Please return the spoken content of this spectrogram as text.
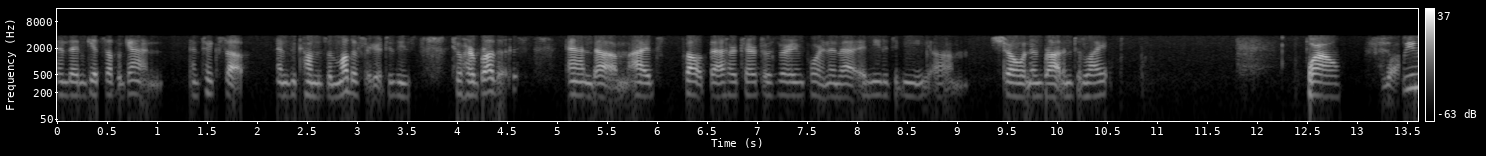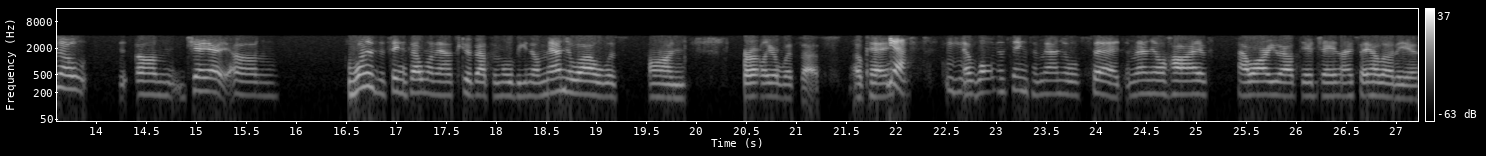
and then gets up again and picks up and becomes a mother figure to these to her brothers. And um, I felt that her character was very important and that it needed to be um, shown and brought into light. Wow. Wow. You know, um, Jay, um, one of the things I want to ask you about the movie, you know, Manuel was on earlier with us, okay? Yeah. Mm-hmm. And one of the things Emmanuel said, Emmanuel Hive, how are you out there, Jay? And I say hello to you.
